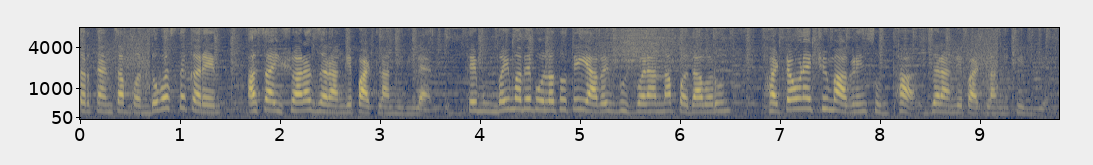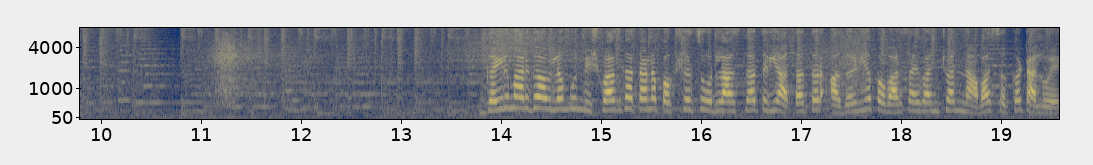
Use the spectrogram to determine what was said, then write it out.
तर त्यांचा बंदोबस्त करेन असा इशारा जरांगे पाटलांनी दिलाय. ते मुंबईमध्ये बोलत होते यावेळेस भुजबळांना पदावरून हटवण्याची मागणी सुद्धा जरांगे पाटलांनी केली आहे. गैरमार्ग अवलंबून विश्वासघातानं पक्ष चोरला असला तरी आता तर आदरणीय पवारसाहेबांच्या नावासकट आलोय.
